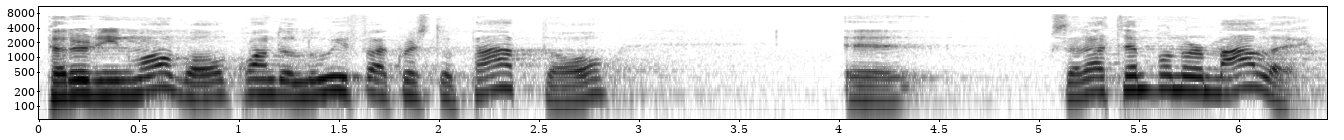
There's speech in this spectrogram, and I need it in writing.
Però di nuovo, quando lui fa questo patto, eh, sarà tempo normale.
